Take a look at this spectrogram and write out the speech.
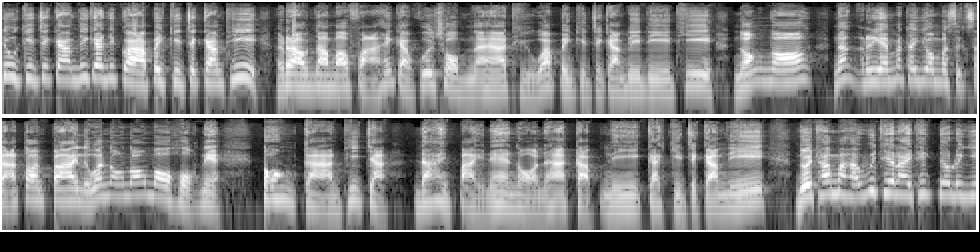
ดูกิจกรรมนี้กันดีกว่าเป็นกิจกรรมที่เรานำมาฝากให้กับผู้ชมนะฮะถือว่าเป็นกิจกรรมดีๆ ที่น้องๆนักเรียนมัธยมศึกษาตอนปลาย หรือว่าน้องๆม .6 เนี่ยต้องการที่จะได้ไปแน่นอนนะฮะกับนี้กับกิจกรรมนี้ โดยทางมหาวิทยาลัยเทคโนโลยี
